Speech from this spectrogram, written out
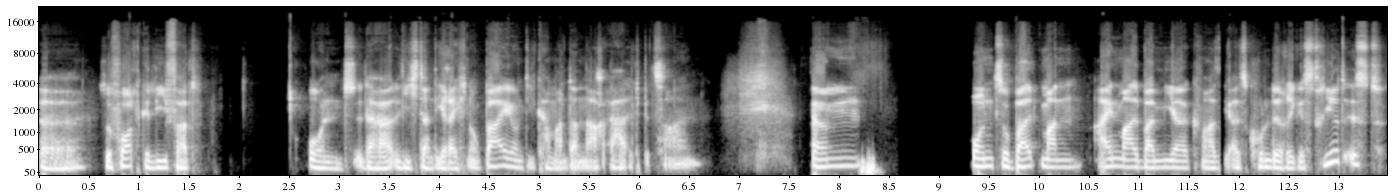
äh, sofort geliefert. Und da liegt dann die Rechnung bei und die kann man dann nach Erhalt bezahlen. Ähm, und sobald man einmal bei mir quasi als Kunde registriert ist,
